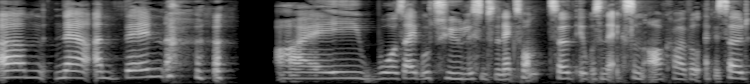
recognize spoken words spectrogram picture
Um, now and then I was able to listen to the next one. So it was an excellent archival episode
